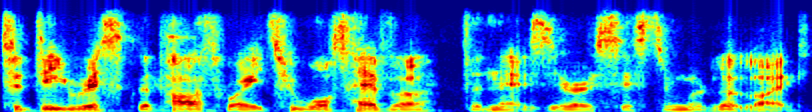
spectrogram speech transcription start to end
to de risk the pathway to whatever the net zero system would look like?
